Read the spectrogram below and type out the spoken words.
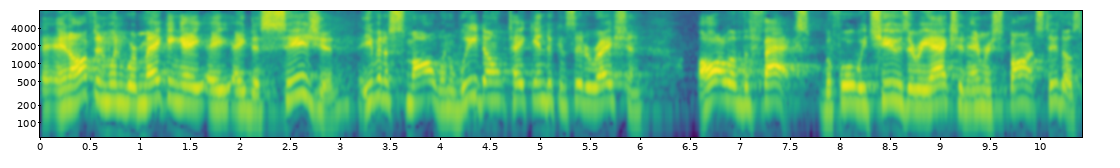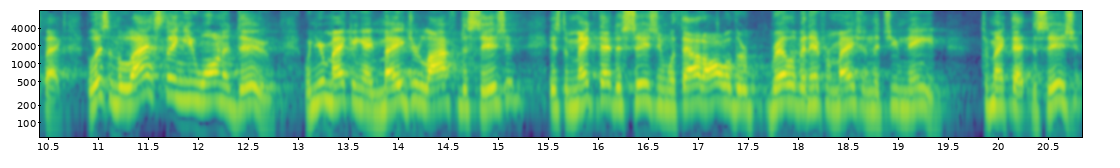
And often, when we're making a, a, a, decision, even a small one, we don't take into consideration all of the facts before we choose a reaction and response to those facts. But listen, the last thing you want to do when you're making a major life decision is to make that decision without all of the relevant information that you need to make that decision.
